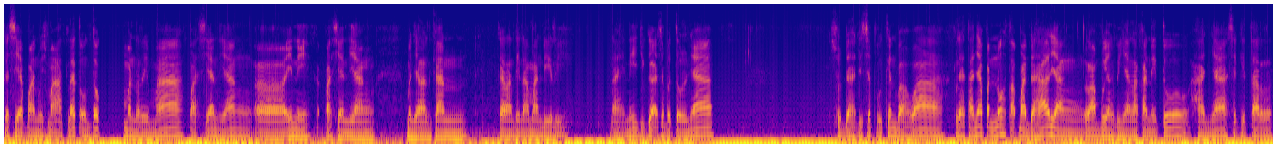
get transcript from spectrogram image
kesiapan Wisma Atlet untuk menerima pasien yang uh, ini pasien yang menjalankan karantina mandiri. Nah, ini juga sebetulnya sudah disebutkan bahwa kelihatannya penuh tak padahal yang lampu yang dinyalakan itu hanya sekitar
